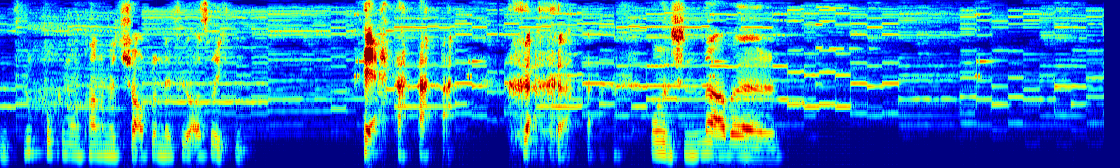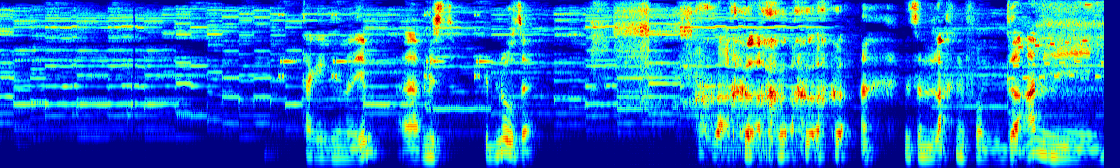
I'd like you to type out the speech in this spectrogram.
Ein Flug-Pokémon kann er mit Schaufler nicht viel ausrichten. Und Schnabel. Tag ihn daneben? Äh, Mist. Hypnose. Das ist ein Lachen von Dani.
